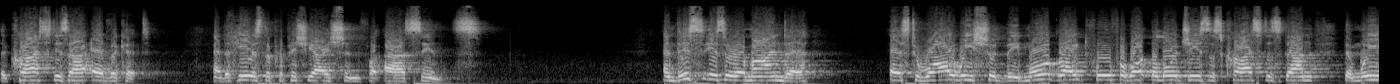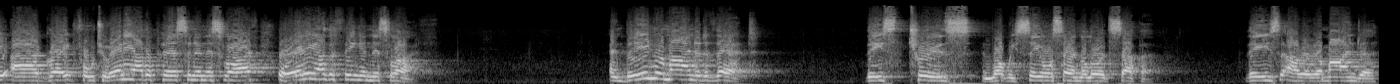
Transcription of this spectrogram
That Christ is our advocate and that he is the propitiation for our sins. And this is a reminder as to why we should be more grateful for what the Lord Jesus Christ has done than we are grateful to any other person in this life or any other thing in this life. And being reminded of that, these truths and what we see also in the Lord's Supper, these are a reminder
